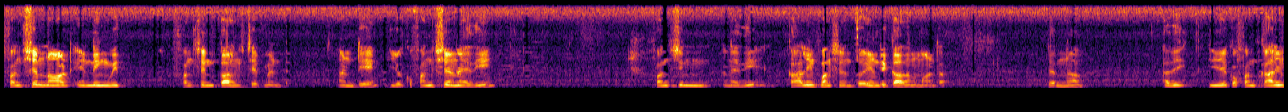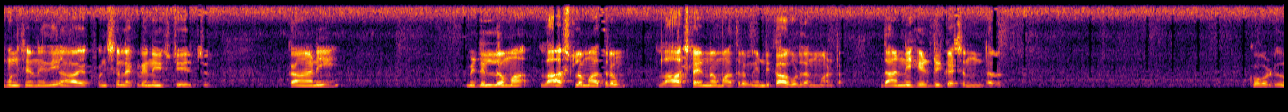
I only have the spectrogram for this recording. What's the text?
function not ending with function calling statement అంటే ఈ యొక్క ఫంక్షన్ అనేది ఫంక్షన్ అనేది కాలింగ్ ఫంక్షన్తో ఎండ్ కాదనమాట దెన్ అది ఈ యొక్క ఫం కాలింగ్ ఫంక్షన్ అనేది ఆ యొక్క ఫంక్షన్ ఎక్కడైనా యూజ్ చేయొచ్చు. కానీ మిడిల్లో మా లాస్ట్లో మాత్రం లాస్ట్ లైన్లో మాత్రం ఎండ్ కాకూడదు అనమాట దాన్ని హెడ్ రికర్షన్ అంటారు. కోడు.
